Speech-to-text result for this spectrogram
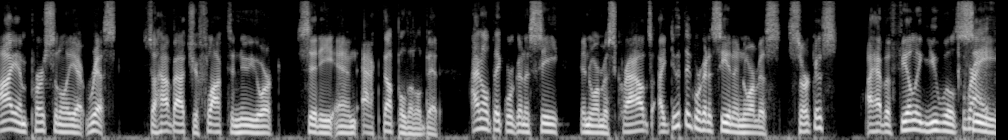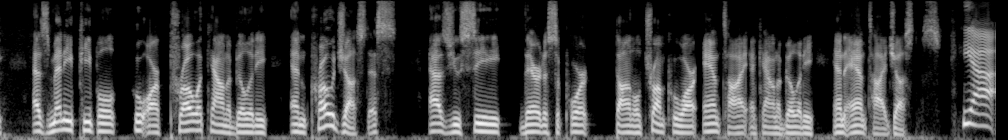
I am personally at risk. So how about you flock to New York City and act up a little bit? I don't think we're going to see enormous crowds. I do think we're going to see an enormous circus. I have a feeling you will see right. as many people who are pro accountability and pro justice as you see there to support Donald Trump who are anti accountability and anti justice. Yeah,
